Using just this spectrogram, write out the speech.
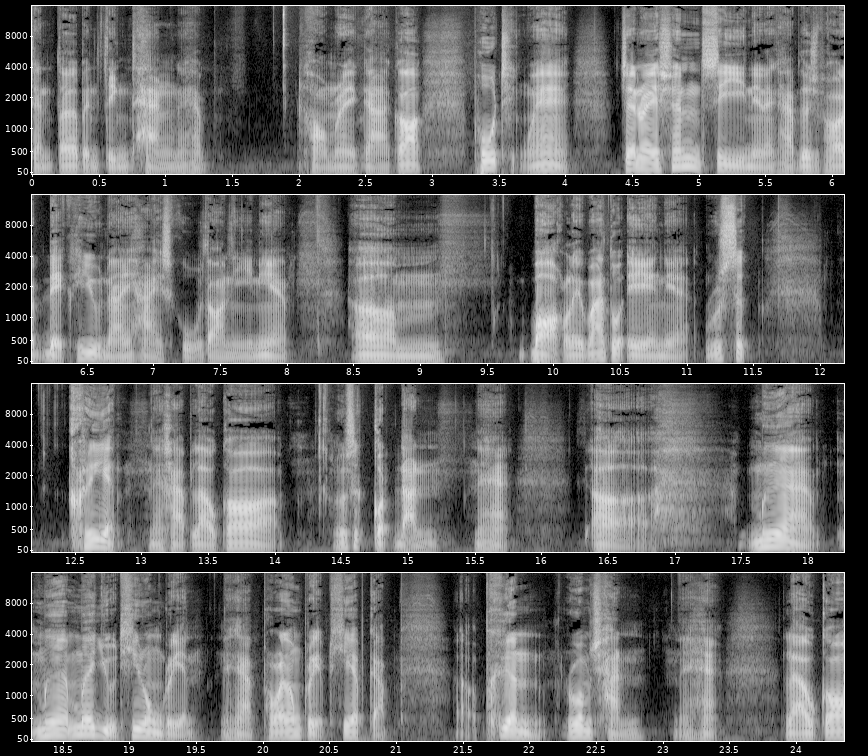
Center เป็น think tank นะครับของอเมริกาก็พูดถึงว่า Generation C เนี่ยนะครับโดยเฉพาะเด็กที่อยู่ในไฮสคูลตอนนี้เนี่ยบอกเลยว่าตัวเองเนี่ยรู้สึก เครียดนะครับเราก็รู้สึกกดดันนะฮะเเมื่อเมื่อเมื่ออยู่ที่โรงเรียนนะครับเพราะว่าต้องเปรียบเทียบกับเพื่อนร่วมชั้นนะฮะแล้วก็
